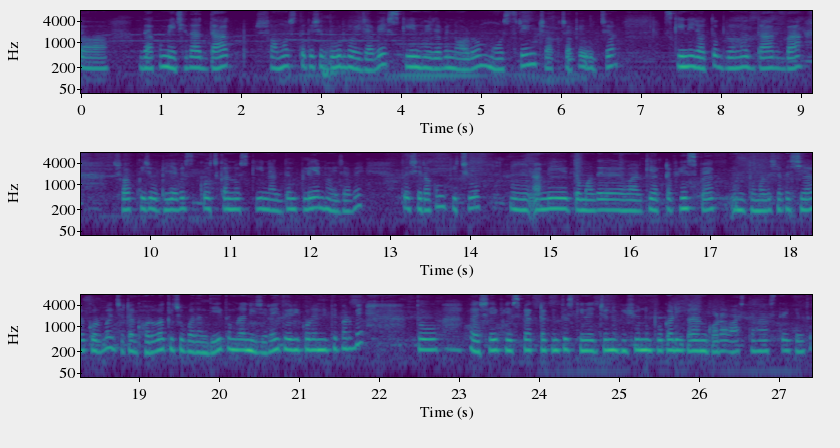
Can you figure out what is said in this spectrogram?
তো দেখো মেছেদার দাগ সমস্ত কিছু দূর হয়ে যাবে স্কিন হয়ে যাবে নরম, মসৃণ, চকচকে, উজ্জ্বল। স্কিনে যত ব্রণর দাগ বা সব কিছু উঠে যাবে, কোচকানো স্কিন একদম প্লেন হয়ে যাবে। তো সেরকম কিছু আমি তোমাদের আর কি একটা ফেস প্যাক তোমাদের সাথে শেয়ার করব, যেটা ঘরোয়া কিছু উপাদান দিয়ে তোমরা নিজেরাই তৈরি করে নিতে পারবে। তো সেই ফেস প্যাকটা কিন্তু স্কিনের জন্য ভীষণ উপকারী, কারণ গরম আসতে আসতে কিন্তু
